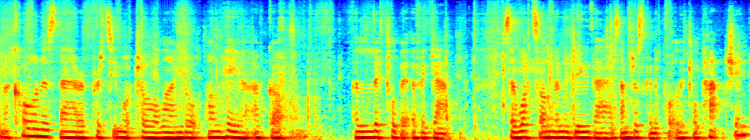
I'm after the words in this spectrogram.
my corners there are pretty much all lined up. On here I've got a little bit of a gap. So what I'm going to do there is I'm just going to put a little patch in.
